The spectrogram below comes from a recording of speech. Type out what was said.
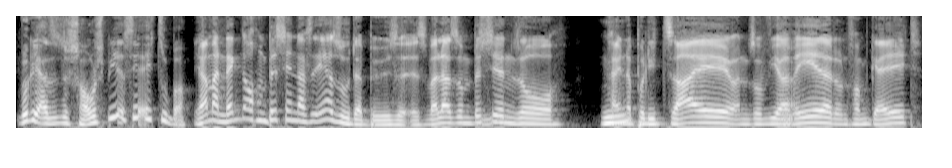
Wirklich, also das Schauspiel ist hier echt super. Ja, man denkt auch ein bisschen, dass er so der Böse ist, weil er so ein bisschen so Mhm. keine Polizei und so wie er redet und vom Geld.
